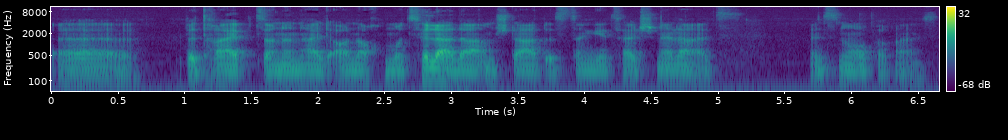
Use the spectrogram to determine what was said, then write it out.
äh, betreibt, sondern halt auch noch Mozilla da am Start ist, dann geht es halt schneller, als wenn es nur Opera ist.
